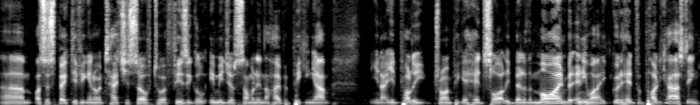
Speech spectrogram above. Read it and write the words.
Um, I suspect if you're going to attach yourself to a physical image of someone in the hope of picking up, you know, you'd probably try and pick a head slightly better than mine. But anyway, good head for podcasting.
